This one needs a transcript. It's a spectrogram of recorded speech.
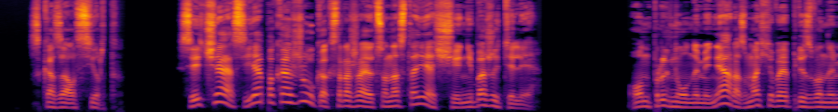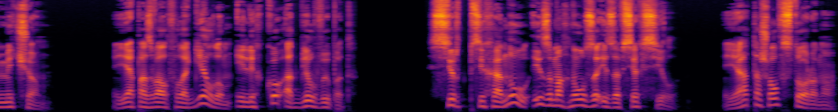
— сказал Сирт. Сейчас я покажу, как сражаются настоящие небожители. Он прыгнул на меня, размахивая призванным мечом. Я позвал флагеллум и легко отбил выпад. Сирт психанул и замахнулся изо всех сил. Я отошел в сторону,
